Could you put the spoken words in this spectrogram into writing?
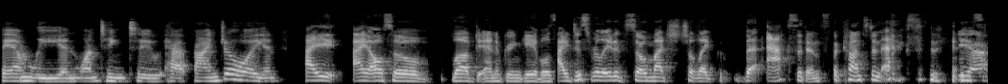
family and wanting to have, find joy and I, I also loved Anne of Green Gables. I just related so much to like the accidents, the constant accidents. yeah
